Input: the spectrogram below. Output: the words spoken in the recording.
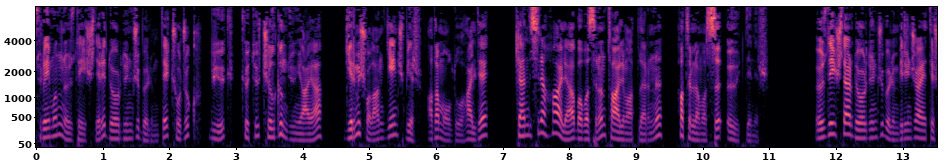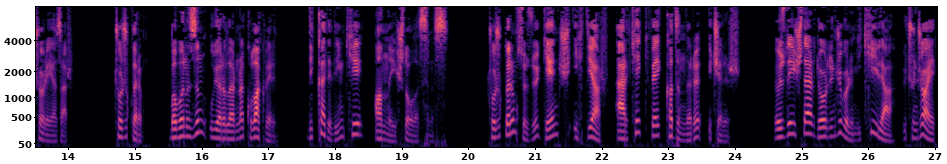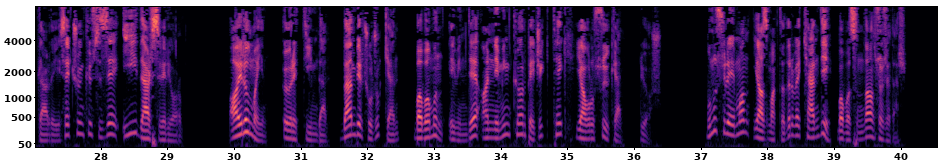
Süleyman'ın özdeyişleri 4. bölümde çocuk, büyük, kötü, çılgın dünyaya girmiş olan genç bir adam olduğu halde kendisine hala babasının talimatlarını hatırlaması öğütlenir. Özdeyişler 4. bölüm 1. ayette şöyle yazar. Çocuklarım, babanızın uyarılarına kulak verin. Dikkat edin ki anlayışlı olasınız. Çocuklarım sözü genç, ihtiyar, erkek ve kadınları içerir. Özdeyişler 4. bölüm 2 ila 3. ayetlerde ise çünkü size iyi ders veriyorum. Ayrılmayın öğrettiğimden. Ben bir çocukken babamın evinde annemin körpecik tek yavrusuyken diyor. Bunu Süleyman yazmaktadır ve kendi babasından söz eder.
